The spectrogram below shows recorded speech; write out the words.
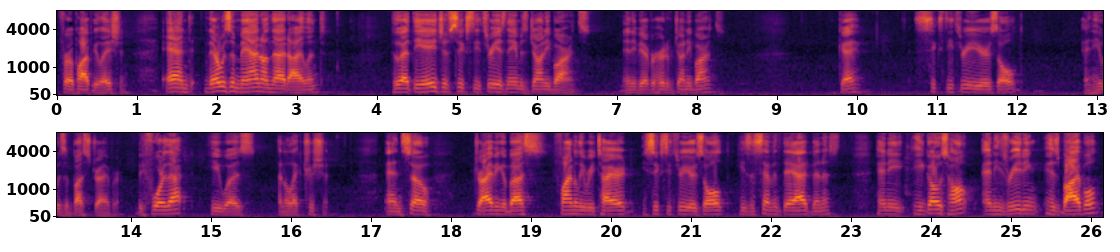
for a population. And there was a man on that island who, at the age of 63, his name is Johnny Barnes. Any of you ever heard of Johnny Barnes? Okay? 63 years old, and he was a bus driver. Before that, he was an electrician. And so, driving a bus, finally retired. He's 63 years old. He's a Seventh day Adventist. And he, he goes home and he's reading his Bible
